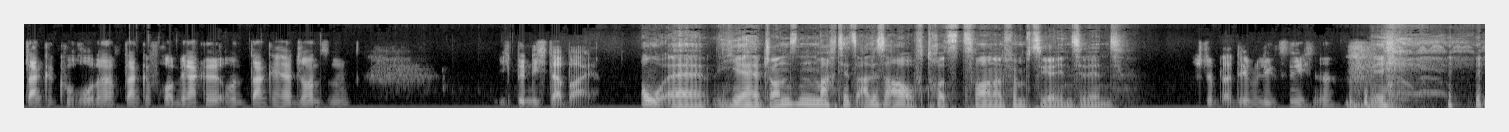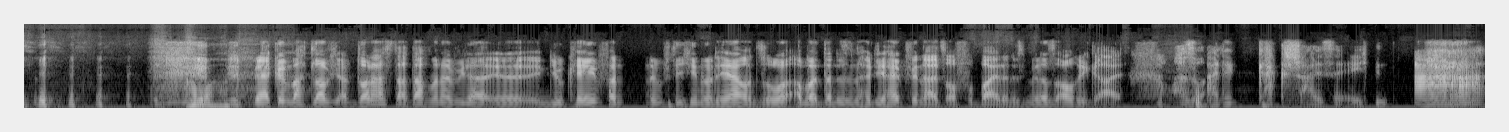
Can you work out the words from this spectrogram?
danke Corona, danke Frau Merkel und danke Herr Johnson. Ich bin nicht dabei. Oh, äh, hier, Herr Johnson macht jetzt alles auf, trotz 250er Inzidenz. Stimmt, an dem liegt's nicht, ne? Nee. Aber, Merkel macht, glaube ich, am Donnerstag, darf man dann wieder äh, in UK vernünftig hin und her und so, aber dann sind halt die Halbfinals auch vorbei, dann ist mir das auch egal. Oh, so eine Kackscheiße, ey. Ich bin. Ah!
